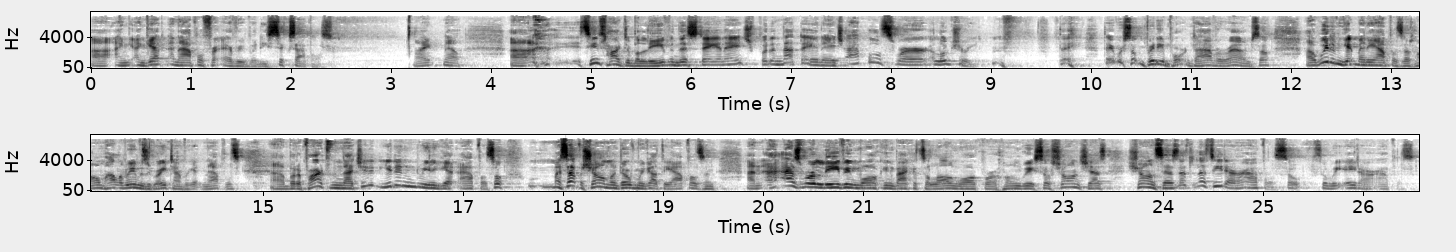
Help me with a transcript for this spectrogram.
uh, and, and get an apple for everybody, six apples. Right now. Uh, it seems hard to believe in this day and age, but in that day and age, apples were a luxury. they, they were something pretty important to have around. So uh, we didn't get many apples at home. Halloween was a great time for getting apples. Uh, but apart from that, you, you, didn't really get apples. So myself and Sean went over and we got the apples. And, and as we're leaving, walking back, it's a long walk, we're hungry. So Sean says, Sean says Let, us eat our apples. So, so we ate our apples.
